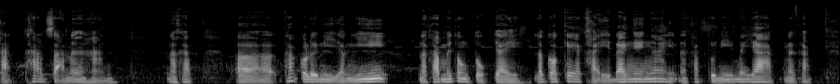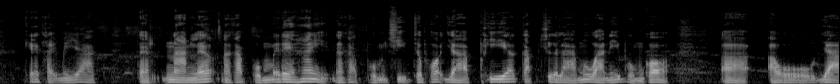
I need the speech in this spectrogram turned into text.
ขาดธาตุสารอาหารนะครับถ้ากรณีอย่างนี้ นะครับ ไม่ต้องตกใจแล้วก็แก้ไขได้ง่าย ๆนะครับ ตัวนี้ไม่ยากนะครับ แก้ไขไม่ยาก แต่นานแล้วนะครับ ผมไม่ได้ให้นะครับ ผมฉีดเฉพาะยาเพลี้ยกับเชื้อราเมื่อวานนี้ผมก็เอายา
